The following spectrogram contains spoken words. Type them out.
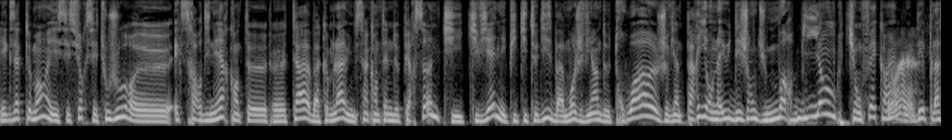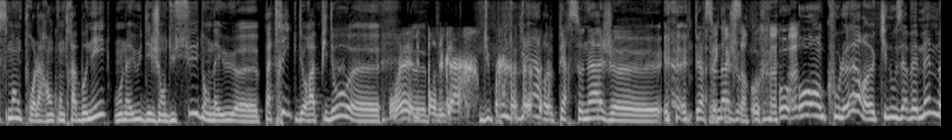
Exactement, et c'est sûr que c'est toujours euh, extraordinaire quand euh, euh, t'as, bah, comme là, une cinquantaine de personnes qui, qui viennent et puis qui te disent, bah moi je viens de Troyes, je viens de Paris. On a eu des gens du Morbihan qui ont fait quand même Ouais. le déplacement pour la rencontre abonnée. On a eu des gens du Sud, on a eu euh, Patrick de Rapido. euh, Ouais, Euh, les ponts du Gard. du Pont du Gard, personnage, euh, personnage haut, haut- haut en couleur, euh, qui nous avait même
